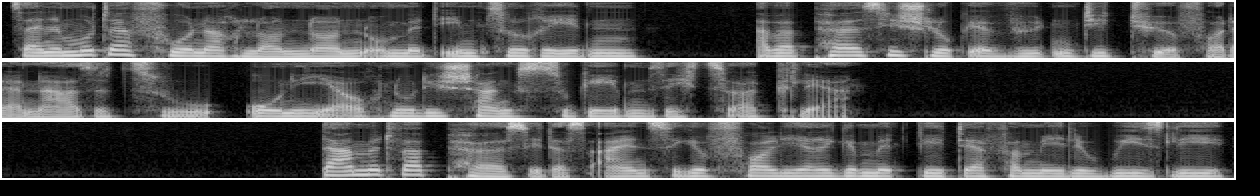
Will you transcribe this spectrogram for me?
Seine Mutter fuhr nach London, um mit ihm zu reden, aber Percy schlug ihr wütend die Tür vor der Nase zu, ohne ihr auch nur die Chance zu geben, sich zu erklären. Damit war Percy das einzige volljährige Mitglied der Familie Weasley,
